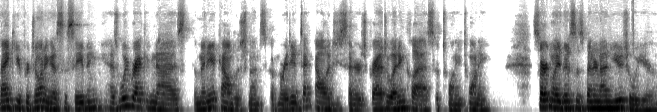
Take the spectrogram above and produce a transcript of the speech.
Thank you for joining us this evening as we recognize the many accomplishments of Meridian Technology Center's graduating class of 2020. Certainly, this has been an unusual year.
